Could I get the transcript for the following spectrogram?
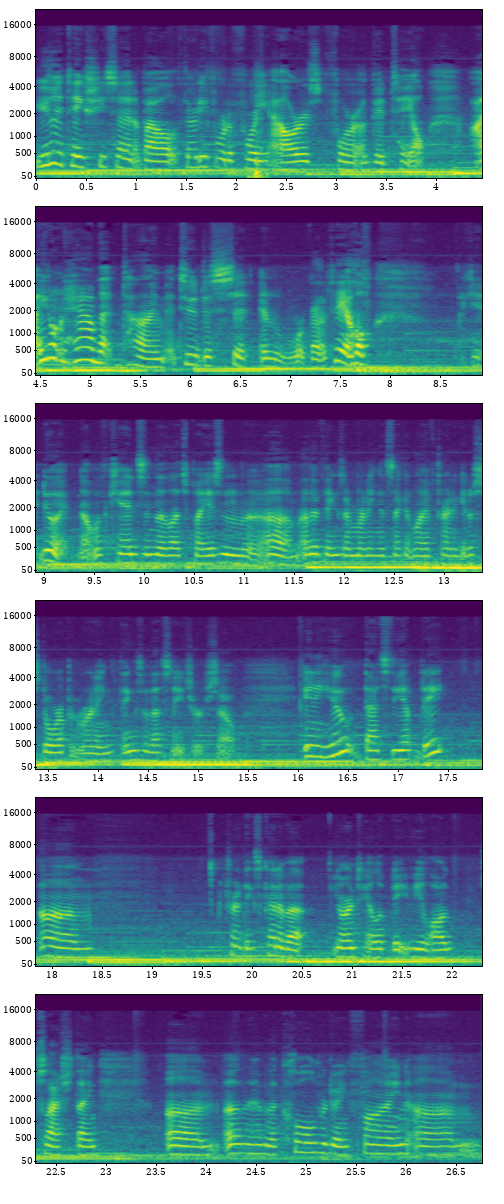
usually takes, she said, about 34 to 40 hours for a good tail. I don't have that time to just sit and work on a tail. I can't do it. Not with kids and the Let's Plays and the um, other things I'm running in Second Life, trying to get a store up and running, things of that nature. So, anywho, that's the update. Um, I'm trying to think, it's kind of a yarn tail update vlog slash thing. Um, other than having the cold, we're doing fine. Um,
